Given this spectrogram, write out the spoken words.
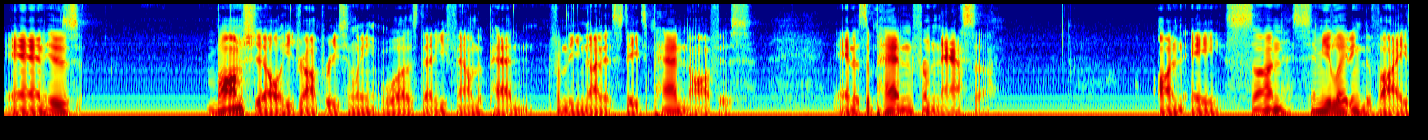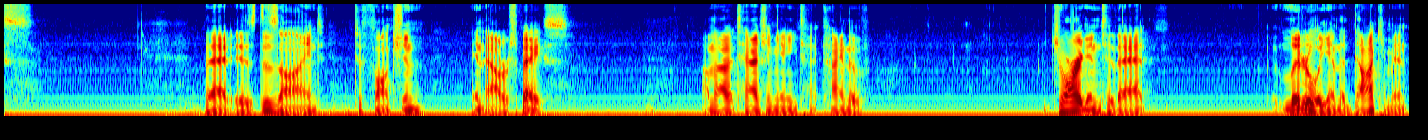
And his bombshell he dropped recently was that he found a patent from the United States Patent Office. And it's a patent from NASA on a sun simulating device that is designed to function in outer space. I'm not attaching any t- kind of jargon to that literally in the document.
